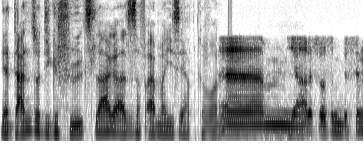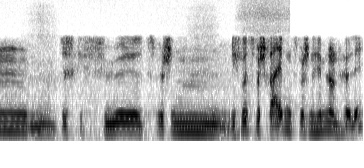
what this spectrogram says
ja, dann so die Gefühlslage, als es auf einmal hieß, ihr habt gewonnen? Ähm, ja, das war so ein bisschen das Gefühl zwischen, ich würde es beschreiben, zwischen Himmel und Hölle.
